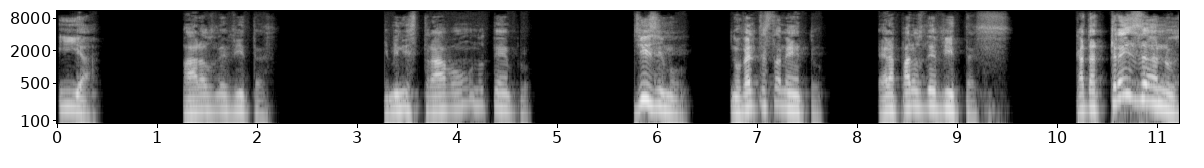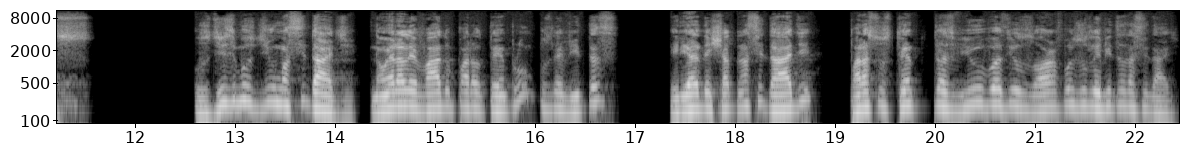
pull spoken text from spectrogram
ia para os levitas, que ministravam no templo. Dízimo, no Velho Testamento, era para os levitas. Cada três anos, os dízimos de uma cidade não era levado para o templo, os levitas, ele era deixado na cidade para sustento das viúvas e os órfãos dos levitas da cidade.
